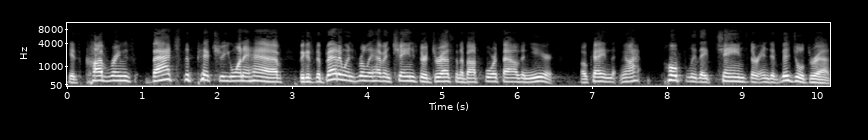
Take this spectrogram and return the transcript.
his coverings, that's the picture you want to have because the Bedouins really haven't changed their dress in about 4,000 years. Okay? Now, hopefully they've changed their individual dress.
